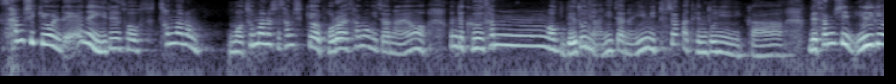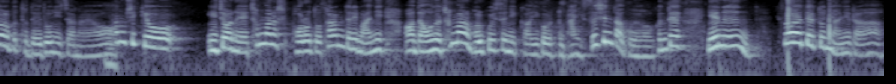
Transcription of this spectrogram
30개월 내내 일해서 천만 원, 뭐 천만 원씩 30개월 벌어야 3억이잖아요. 근데 그 3억 내 돈이 아니잖아요. 이미 투자가 된 돈이니까. 근데 31개월부터 내 돈이잖아요. 30개월 이전에 천만 원씩 벌어도 사람들이 많이 아 나 오늘 천만 원 벌고 있으니까 이걸 또 많이 쓰신다고요. 근데 얘는 써야 될 돈이 아니라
